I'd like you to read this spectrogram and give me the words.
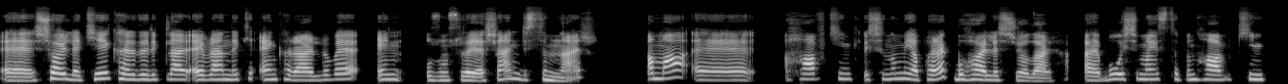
Ee, şöyle ki kara delikler evrendeki en kararlı ve en uzun süre yaşayan cisimler. Ama e, Hawking ışınımı yaparak buharlaşıyorlar. E, bu ışımayı Stephen Hawking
